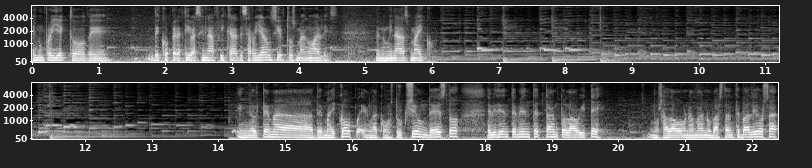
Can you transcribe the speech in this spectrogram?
en un proyecto de, de cooperativas en África, desarrollaron ciertos manuales denominadas MAICO. En el tema de MAICOP, en la construcción de esto, evidentemente tanto la OIT nos ha dado una mano bastante valiosa,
